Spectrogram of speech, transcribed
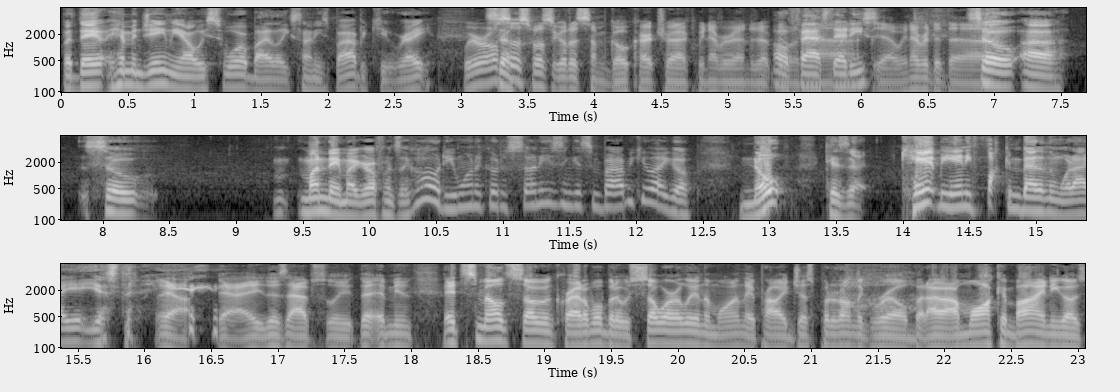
but they him and jamie always swore by like sonny's barbecue right We were So- also supposed to go to some go kart track. We never ended up. Oh, doing Fast that. Eddie's? Yeah, we never did that. so uh so M- monday my girlfriend's like oh do you want to go to sonny's and get some barbecue i go nope because it can't be any fucking better than what i ate yesterday Yeah, yeah. There's absolutely. I mean, it smelled so incredible, but it was so early in the morning. They probably just put it on the grill. But I, I'm walking by, and he goes,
